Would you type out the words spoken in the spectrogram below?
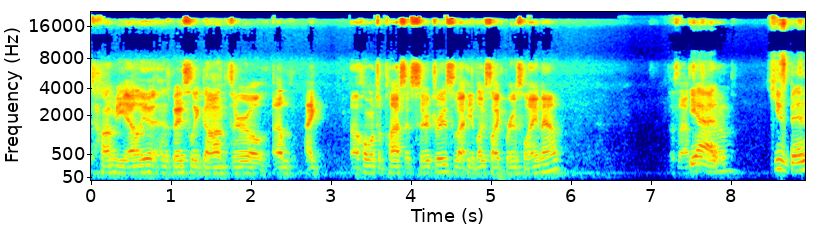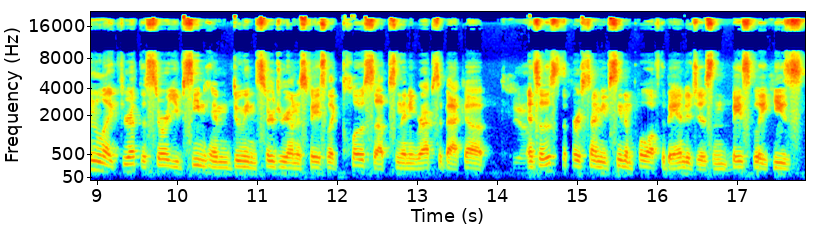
Tommy Elliot has basically gone through a, a, a, whole bunch of plastic surgery so that he looks like Bruce Wayne now. Is that Yeah. He's been, like, throughout the story, you've seen him doing surgery on his face, like close ups, and then he wraps it back up. Yeah. And so this is the first time you've seen him pull off the bandages, and basically he's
